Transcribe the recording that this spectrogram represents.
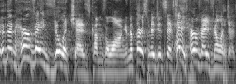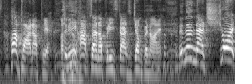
And then Hervé Villechaize comes along, and the first midget says, "Hey, Hervé Villechaize, hop on up here." And he hops on up and he starts jumping on it. And then that short,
